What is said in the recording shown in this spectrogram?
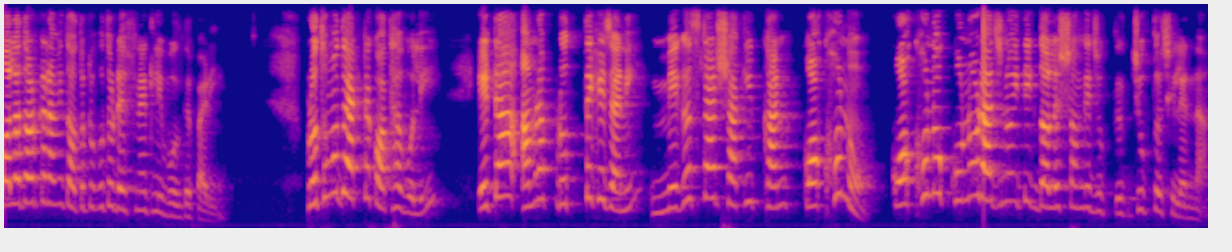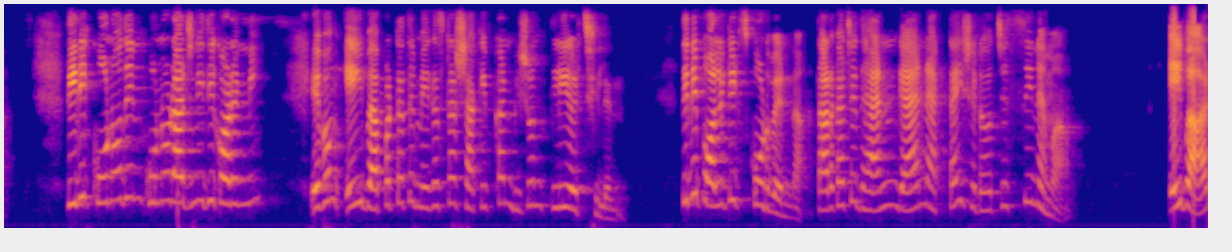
বলা দরকার আমি ততটুকু তো ডেফিনেটলি বলতে পারি। প্রথমত একটা কথা বলি, এটা আমরা প্রত্যেকে জানি মেগাস্টার শাকিব খান কখনো কখনো কোনো রাজনৈতিক দলের সঙ্গে যুক্ত যুক্ত ছিলেন না। তিনি কোনোদিন কোনো রাজনীতি করেননি এবং এই ব্যাপারটাতে মেগাস্টার শাকিব খান ভীষণ ক্লিয়ার ছিলেন। তিনি পলিটিক্স করবেন না, তার কাছে ধ্যান, জ্ঞান একটাই, সেটা হচ্ছে সিনেমা এইবার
